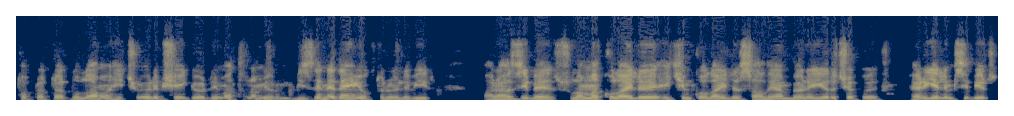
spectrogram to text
topraklar dolu ama hiç öyle bir şey gördüğümü hatırlamıyorum. Bizde neden yoktur öyle bir arazi ve sulama kolaylığı, ekim kolaylığı sağlayan böyle yarı çapı pergelimsi bir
